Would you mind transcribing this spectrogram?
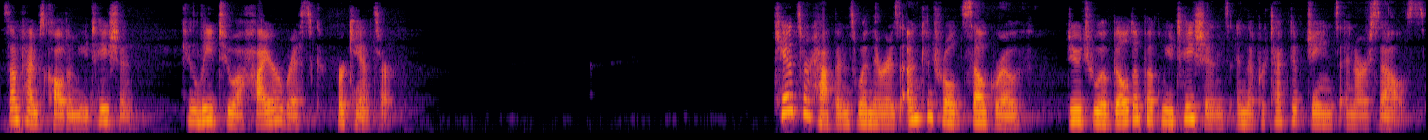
sometimes called a mutation, can lead to a higher risk for cancer. Cancer happens when there is uncontrolled cell growth due to a buildup of mutations in the protective genes in our cells.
